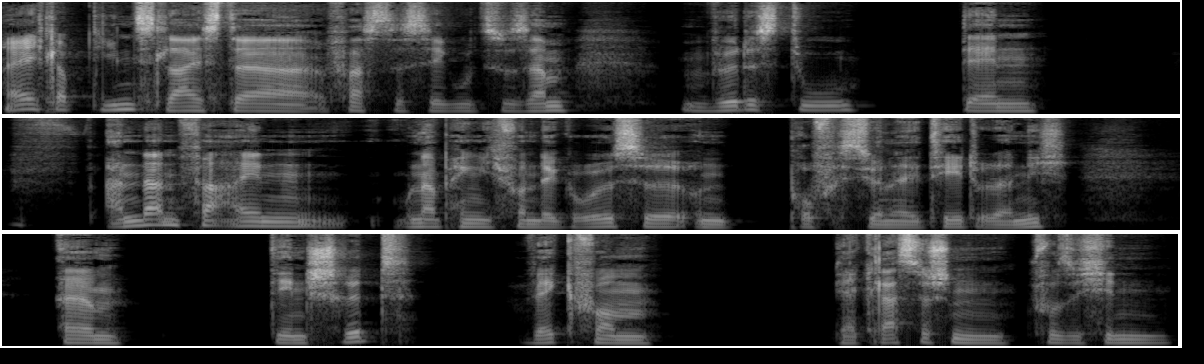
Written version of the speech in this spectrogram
Ja, ich glaube, Dienstleister fasst es sehr gut zusammen. Würdest du denn anderen Vereinen, unabhängig von der Größe und Professionalität oder nicht, ähm, den Schritt weg vom ja, klassischen vor sich hin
